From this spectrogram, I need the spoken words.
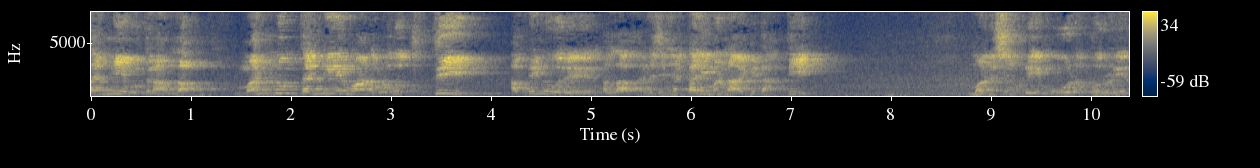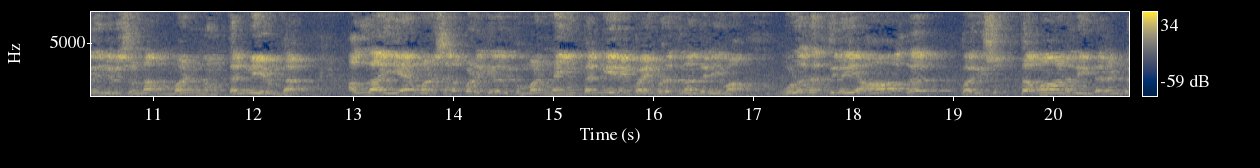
தண்ணியை ஊத்துனான் அல்லாஹ். மண்ணும் தண்ணீரும் ஆன பொழுது தீ அப்படின்னு ஒரு அல்லாஹ் என்ன செஞ்சா களிமண்ணா ஆக்கிட்டான் தீ மனுஷனுடைய மூலப்பொருள் எதுன்னு சொல்லி சொன்னா மண்ணும் தண்ணீரும் தான். அல்லாஹ் ஏன் மனுஷனை படைக்கிறதுக்கு மண்ணையும் தண்ணீரையும் பயன்படுத்தினா தெரியுமா? உலகத்திலேயே ஆக பரிசுத்தமானது இந்த ரெண்டு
